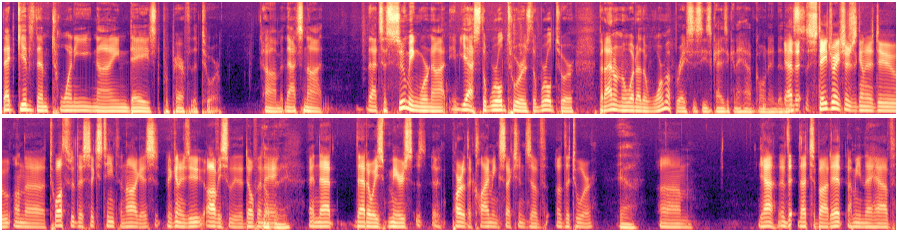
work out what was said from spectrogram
that gives them 29 days to prepare for the tour. Um, and that's not that's assuming we're not yes, the world tour is the world tour, but I don't know what other warm-up races these guys are going to have going into Yeah, this. the Stage Racers is going to do on the 12th through the 16th in August. They're going to do obviously the Dauphiné, Dauphiné. and that that always mirrors uh, part of the climbing sections of of the tour. Yeah. Um, yeah, th- that's about it. I mean, they have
